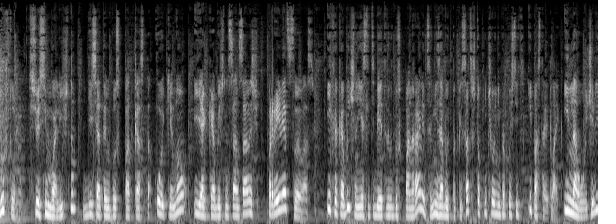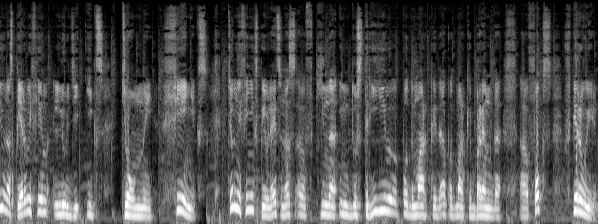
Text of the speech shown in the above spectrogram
Ну что же, все символично. Десятый выпуск подкаста о кино. И я, как обычно, Сан Саныч, приветствую вас. И, как обычно, если тебе этот выпуск понравится, не забудь подписаться, чтобы ничего не пропустить, и поставить лайк. И на очереди у нас первый фильм «Люди X Темный Феникс. Темный Феникс появляется у нас э, в киноиндустрии под маркой, да, под маркой бренда э, Fox впервые.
